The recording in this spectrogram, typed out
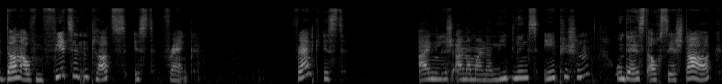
Dann auf dem 14. Platz ist Frank. Frank ist eigentlich einer meiner Lieblingsepischen und er ist auch sehr stark.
